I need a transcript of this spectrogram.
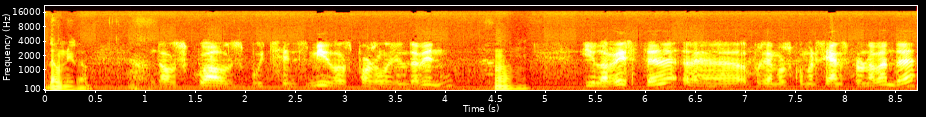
Déu-n'hi-do. dels quals 800.000 els posa l'Ajuntament Uh -huh. i la resta eh, posem els comerciants per una banda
